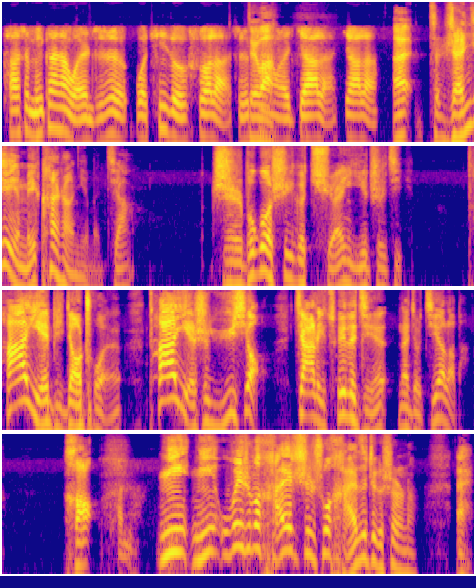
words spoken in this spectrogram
他是没看上我，只是我亲戚都说了，只是看上我的家了，家了。哎，人家也没看上你们家，只不过是一个权宜之计。他也比较蠢，他也是愚孝，家里催得紧，那就接了吧。好，你你为什么还是说孩子这个事儿呢？哎，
